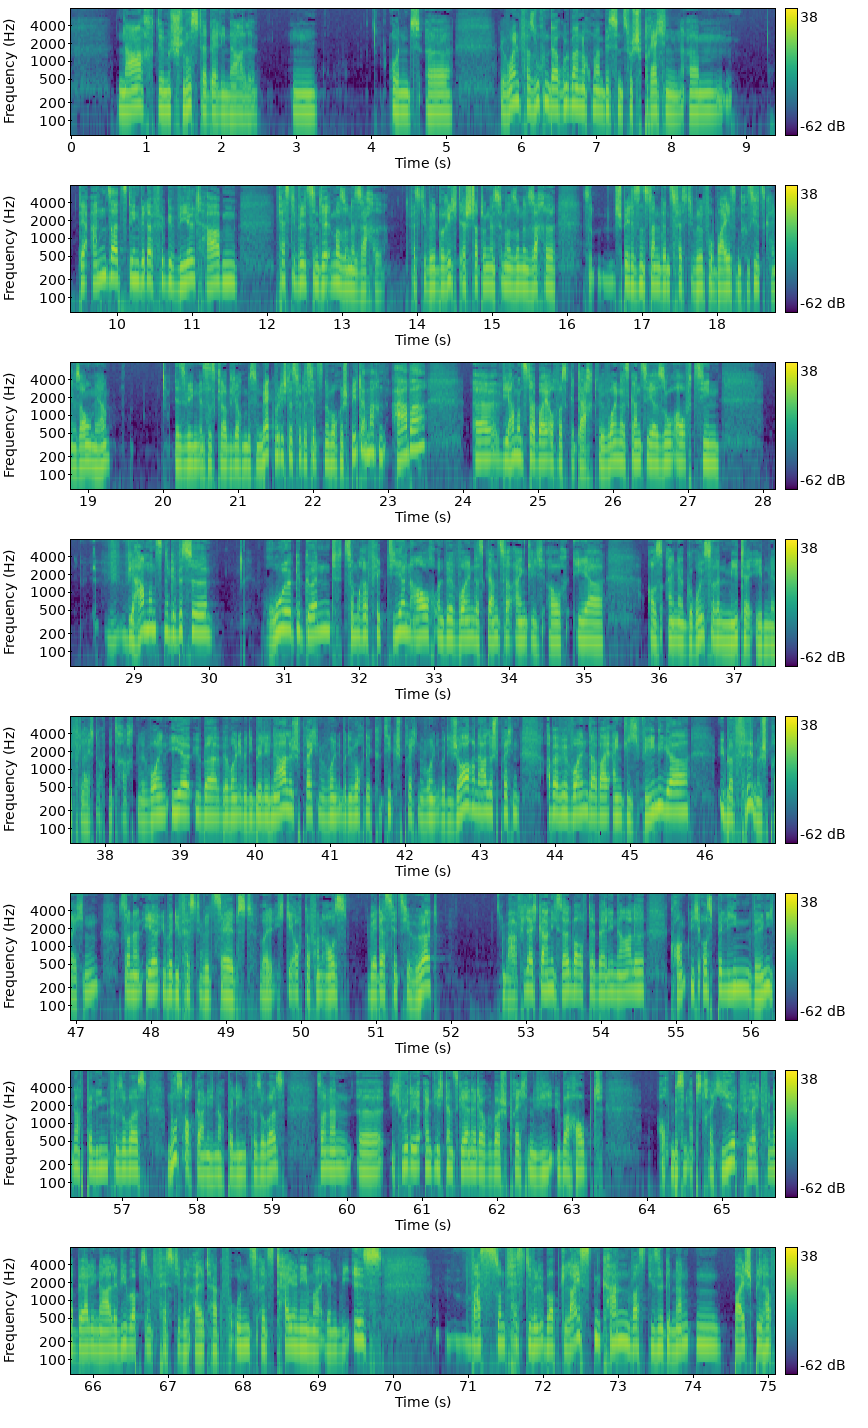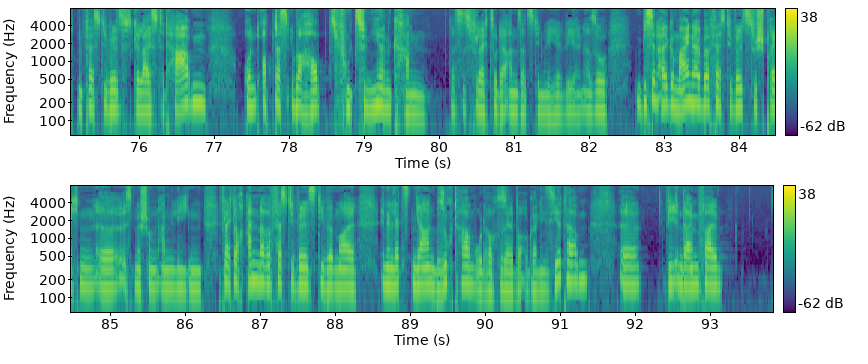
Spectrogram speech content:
nach dem Schluss der Berlinale. Mm. Und äh, wir wollen versuchen, darüber noch mal ein bisschen zu sprechen. Ähm, der Ansatz, den wir dafür gewählt haben, Festivals sind ja immer so eine Sache. Festivalberichterstattung ist immer so eine Sache. Spätestens dann, wenn das Festival vorbei ist, interessiert es keine Sau mehr. Deswegen ist es, glaube ich, auch ein bisschen merkwürdig, dass wir das jetzt eine Woche später machen. Aber äh, wir haben uns dabei auch was gedacht. Wir wollen das Ganze ja so aufziehen. Wir haben uns eine gewisse Ruhe gegönnt zum Reflektieren auch und wir wollen das Ganze eigentlich auch eher aus einer größeren Metaebene vielleicht auch betrachten. Wir wollen eher über, wir wollen über die Berlinale sprechen, wir wollen über die Woche der Kritik sprechen, wir wollen über die Genrenale sprechen, aber wir wollen dabei eigentlich weniger über Filme sprechen, sondern eher über die Festivals selbst, weil ich gehe auch davon aus, wer das jetzt hier hört, war vielleicht gar nicht selber auf der Berlinale, kommt nicht aus Berlin, will nicht nach Berlin für sowas, muss auch gar nicht nach Berlin für sowas, sondern äh, ich würde eigentlich ganz gerne darüber sprechen, wie überhaupt auch ein bisschen abstrahiert vielleicht von der Berlinale, wie überhaupt so ein Festivalalltag für uns als Teilnehmer irgendwie ist, was so ein Festival überhaupt leisten kann, was diese genannten beispielhaften Festivals geleistet haben und ob das überhaupt funktionieren kann. Das ist vielleicht so der Ansatz, den wir hier wählen. Also ein bisschen allgemeiner über Festivals zu sprechen, äh, ist mir schon ein Anliegen. Vielleicht auch andere Festivals, die wir mal in den letzten Jahren besucht haben oder auch selber organisiert haben, äh, wie in deinem Fall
